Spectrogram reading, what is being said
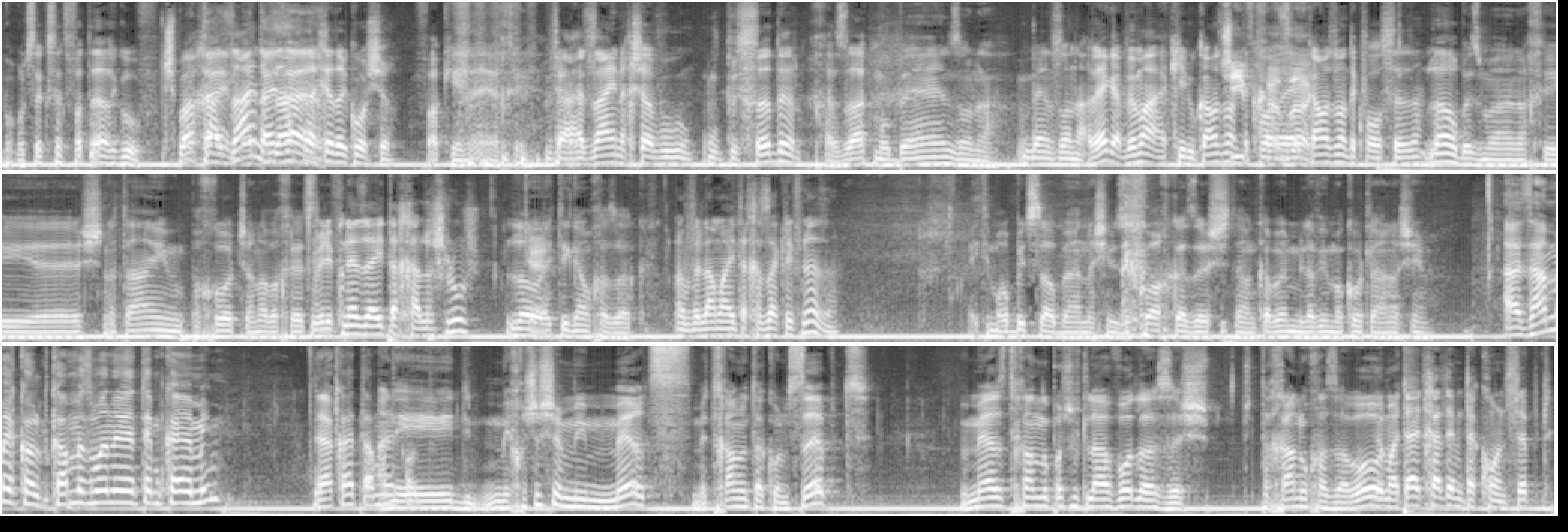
רוצה קצת לפתח גוף. נשבר לך הזין, אז זה הלכת היה? לחדר כושר. fucking היי, אחי. והזין עכשיו הוא הוא בסדר? חזק כמו בן זונה. בן זונה. רגע, ומה, כאילו, כמה זמן אתה כבר- חזק. כמה זמן אתה כבר עושה את זה? לא הרבה זמן, אחי, אה, שנתיים, פחות, שנה וחצי. ולפני זה היית חלשלוש? לא, כן. הייתי גם חזק. ולמה היית חזק לפני זה? הייתי מרביץ להרבה אנשים, זה כוח כזה שאתה מקבל מלהביא מכות לאנשים. אז המרקולד, כמה זמן אתם קיימים? להקת המרקולד. אני חושב שממרץ התחלנו את הקונספט, ומאז התחלנו פשוט לעבוד על זה, טחנו חזרות. ומתי התחלתם את הקונספט?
